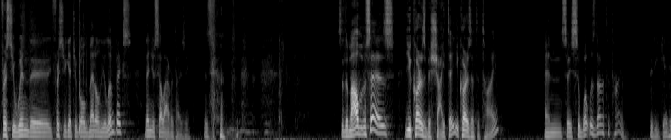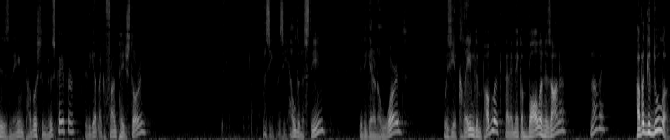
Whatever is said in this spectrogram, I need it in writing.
First you win the, first you get your gold medal in the Olympics, then you sell advertising. so the Malbim says, Yikar is Beshaita, Yikar is at the time. And so he said, what was done at the time? Did he get his name published in the newspaper? Did he get like a front page story? Was he, was he held in esteem? Did he get an award? Was he acclaimed in public? Did I make a ball in his honor? Nothing. How about Gedula?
